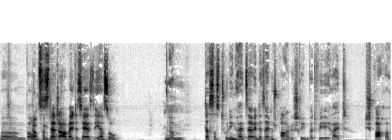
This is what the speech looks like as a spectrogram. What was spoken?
Ähm, bei ja, uns in der Java-Welt ist ja jetzt eher so, ähm, dass das Tooling halt in derselben Sprache geschrieben wird wie halt die Sprache.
